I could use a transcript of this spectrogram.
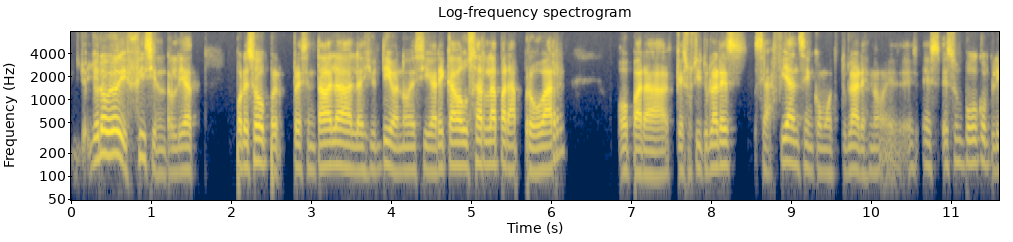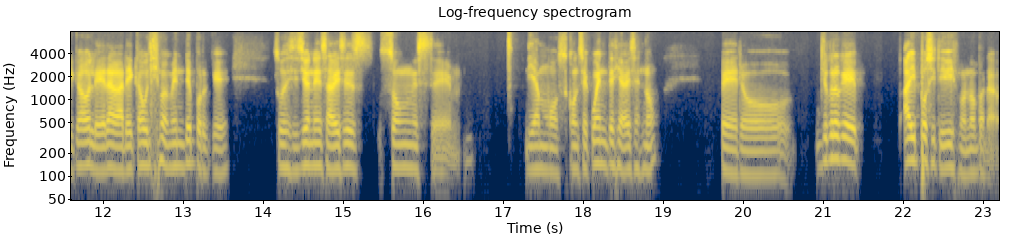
Yo, yo lo veo difícil en realidad. Por eso pre- presentaba la, la disyuntiva, ¿no? De si Gareca va a usarla para probar o para que sus titulares se afiancen como titulares, ¿no? Es, es- es un poco complicado leer a Gareca últimamente porque sus decisiones a veces son, este, digamos, consecuentes y a veces no, pero yo creo que hay positivismo, ¿no? Para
